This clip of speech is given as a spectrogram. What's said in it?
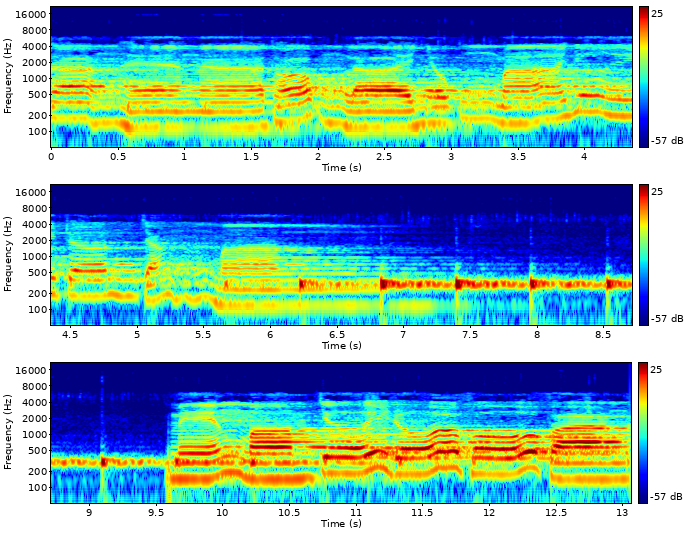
sang hèn à, thốt lời nhục mà dưới trên chẳng màng miệng mồm chửi rủa phủ phàng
